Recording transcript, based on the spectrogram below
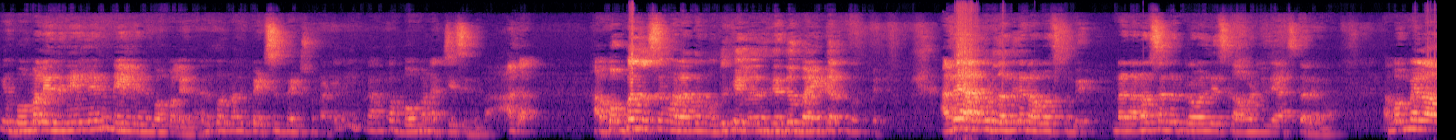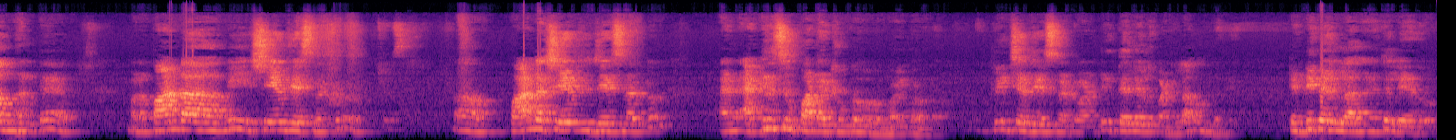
ఇక బొమ్మ లేదు నేను లేను నేను లేని బొమ్మ లేను అది కొంతమంది పెట్స్ని పెంచుకున్నట్టుగా ఇప్పుడు ఆమెకు బొమ్మ నచ్చేసింది బాగా. ఆ బొమ్మ చూస్తే మరంతా ముందుకెళ్ళదు ఏదో భయంకరంగా ఉంది. అదే ఆడకూడదు అందుకే నవ్వొస్తుంది. నన్ను అనవసరంగా ట్రోల్ చేసి కామెంట్లు చేస్తారేమో. ఆ బొమ్మ ఎలా ఉందంటే మన పాండాని షేవ్ చేసినట్టు పాండా షేవ్ చేసినట్టు అండ్ అగ్రెసివ్ పాండా ఎట్లా ఉంటుందో భయంకరంగా షేవ్ చేసినటువంటి తెల్లెలు పండిలాగా ఉంది. టెడ్డి పేరు లాగా అయితే లేదు.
